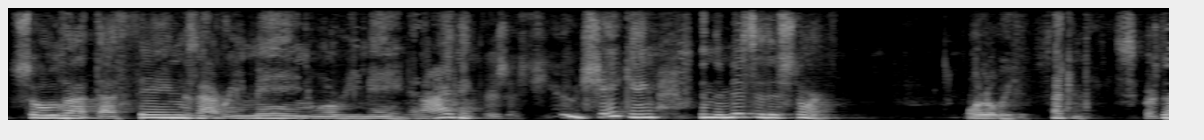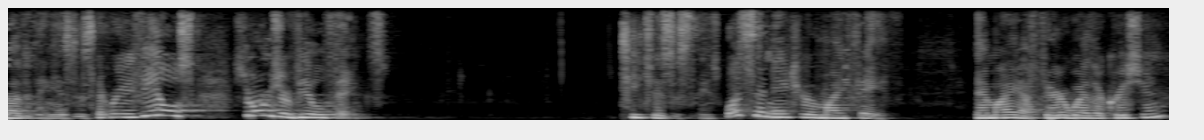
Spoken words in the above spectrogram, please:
so that the things that remain will remain. And I think there's a huge shaking in the midst of this storm. What do we do? Second thing is, or another thing is, is it reveals, storms reveal things. teaches us things. What's the nature of my faith? Am I a fair weather Christian?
